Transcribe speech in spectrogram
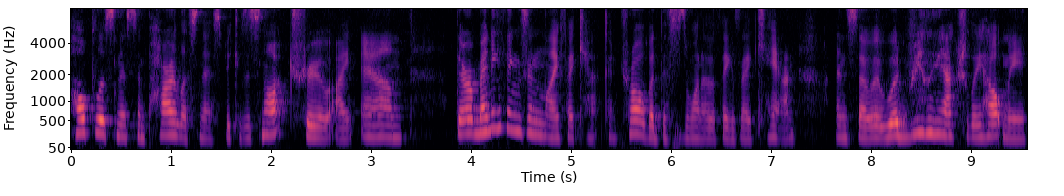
helplessness and powerlessness because it's not true. I am. There are many things in life I can't control, but this is one of the things I can. And so it would really actually help me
